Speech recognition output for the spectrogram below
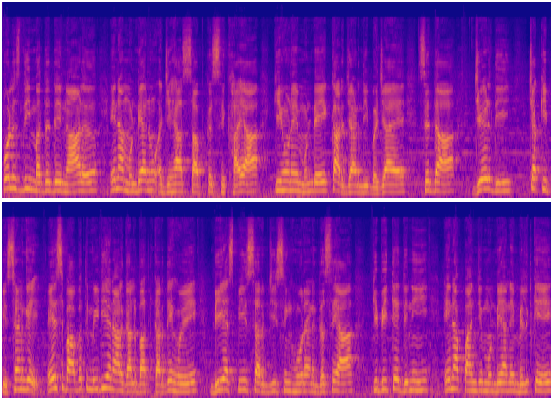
ਪੁਲਿਸ ਦੀ ਮਦਦ ਦੇ ਨਾਲ ਇਹਨਾਂ ਮੁੰਡਿਆਂ ਨੂੰ ਅਜਿਹਾ ਸਬਕ ਸਿਖਾਇਆ ਕਿ ਹੁਣ ਇਹ ਮੁੰਡੇ ਘਰ ਜਾਣ ਦੀ ਬਜਾਏ ਸਿੱਧਾ ਜੇਲ੍ਹ ਦੀ ਚੱਕੀ ਪੀਸਣਗੇ। ਇਸ ਬਾਬਤ ਮੀਡੀਆ ਨਾਲ ਗੱਲਬਾਤ ਕਰਦੇ ਹੋਏ ਡੀਐਸਪੀ ਸਰਬਜੀਤ ਸਿੰਘ ਹੋਰਾਂ ਨੇ ਦੱਸਿਆ ਕਿ ਬੀਤੇ ਦਿਨੀ ਇਹਨਾਂ ਪੰਜ ਮੁੰਡਿਆਂ ਨੇ ਮਿਲ ਕੇ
